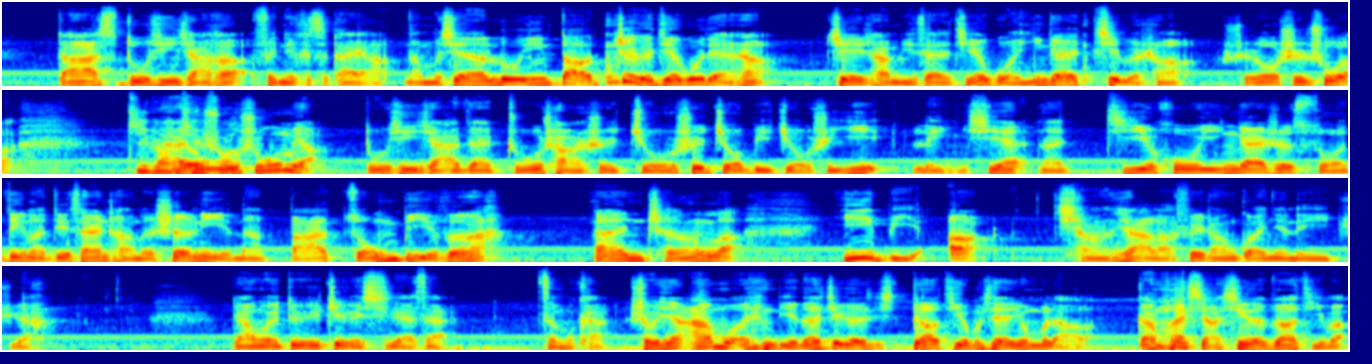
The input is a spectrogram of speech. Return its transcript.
——达拉斯独行侠和菲尼克斯太阳。那么，现在录音到这个节骨点上，这场比赛的结果应该基本上水落石出了。还有五十五秒，独行侠在主场是九十九比九十一领先，那几乎应该是锁定了第三场的胜利，那把总比分啊扳成了一比二，抢下了非常关键的一局啊。两位对于这个系列赛怎么看？首先，阿莫，你的这个标题我们现在用不了了，赶快想新的标题吧。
